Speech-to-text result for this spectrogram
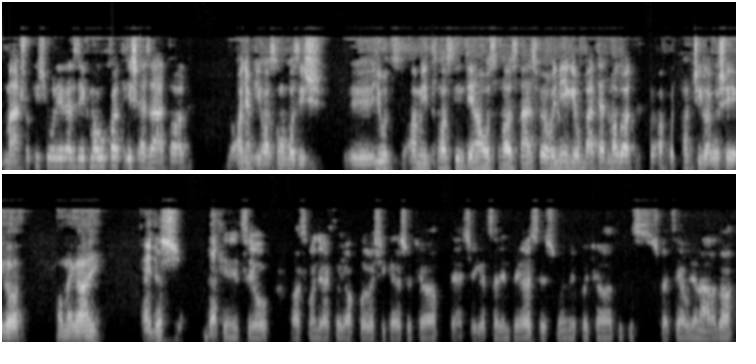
mások is jól érezzék magukat, és ezáltal anyagi haszonhoz is jutsz, amit ha szintén ahhoz használsz föl, hogy még jobbá tedd magad, akkor a csillagos ég a, a megállj. Egyes definíciók azt mondják, hogy akkor lesz sikeres, hogyha a tehetséget szerint élsz, és mondjuk, hogyha tudsz speciál ugyanálad a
